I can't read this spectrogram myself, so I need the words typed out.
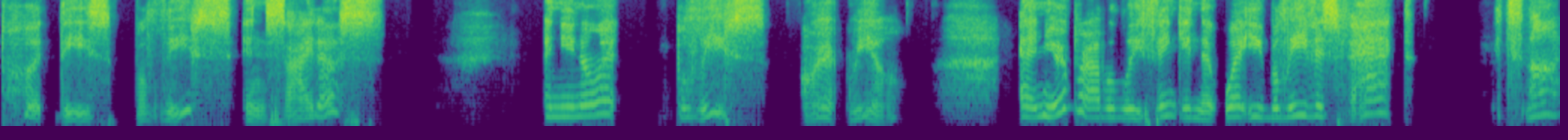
put these beliefs inside us. And you know what? Beliefs aren't real. And you're probably thinking that what you believe is fact. It's not.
